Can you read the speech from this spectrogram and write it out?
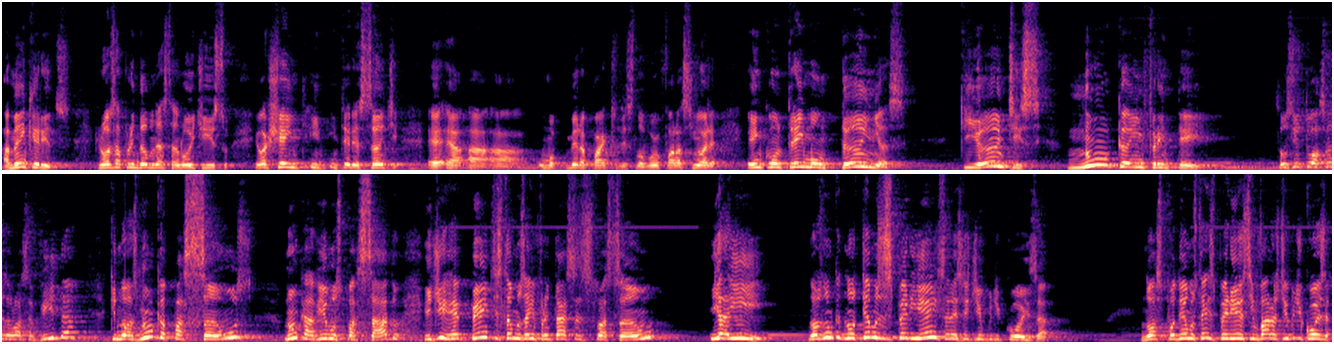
Amém, queridos? Que nós aprendamos nesta noite isso. Eu achei interessante é, é, a, a, uma primeira parte desse louvor fala assim: olha, encontrei montanhas que antes nunca enfrentei. São situações da nossa vida que nós nunca passamos, nunca havíamos passado, e de repente estamos a enfrentar essa situação, e aí? Nós nunca não temos experiência nesse tipo de coisa. Nós podemos ter experiência em vários tipos de coisa,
